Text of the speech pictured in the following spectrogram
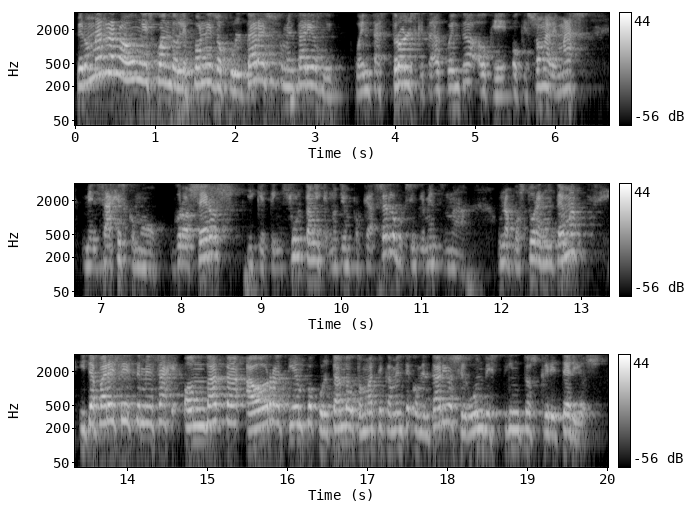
Pero más raro aún es cuando le pones ocultar a esos comentarios de cuentas trolls que te das cuenta o que, o que son además mensajes como groseros y que te insultan y que no tienen por qué hacerlo porque simplemente es una, una postura en un tema. Y te aparece este mensaje, OnData ahorra tiempo ocultando automáticamente comentarios según distintos criterios.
